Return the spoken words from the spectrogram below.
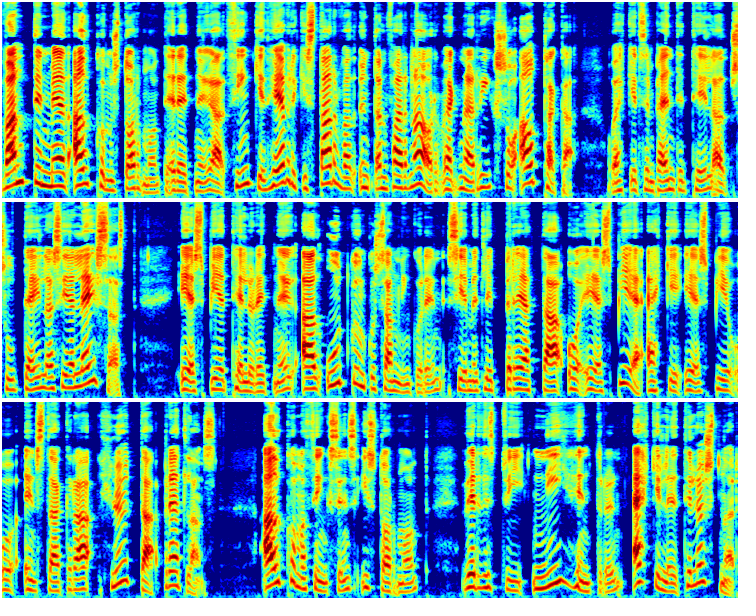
Vandin með aðkomi Stormont er einnig að þingið hefur ekki starfað undan farin ár vegna ríks og átaka og ekkert sem bendir til að svo deila sé að leysast. ESB telur einnig að útgöngusamningurinn sé millir breyta og ESB, ekki ESB og einstakra hluta Breitlands. Aðkoma þingsins í Stormont virðist við nýhindrun ekki leið til lausnar.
